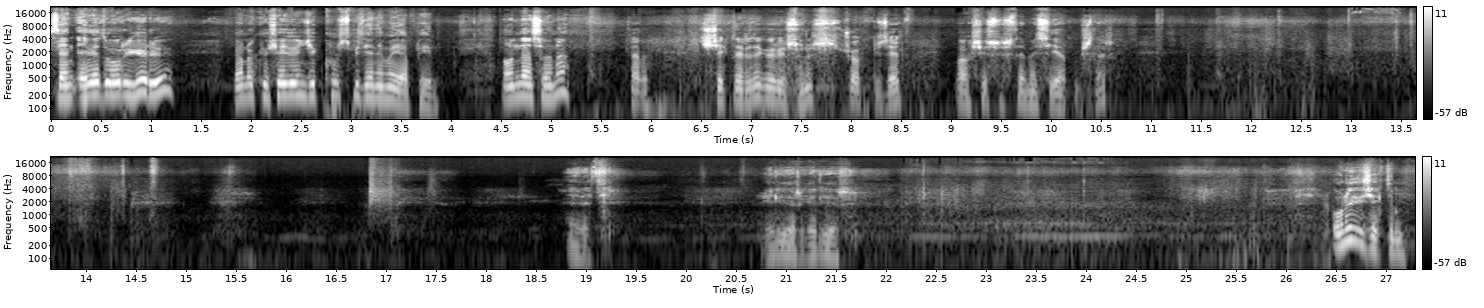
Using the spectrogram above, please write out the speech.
Sen eve doğru yürü. Ben o köşeye dönünce kurs bir deneme yapayım. Ondan sonra tabi çiçekleri de görüyorsunuz. Çok güzel. Bahçe süslemesi yapmışlar. Evet. Geliyor, geliyor. Onu diyecektim.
